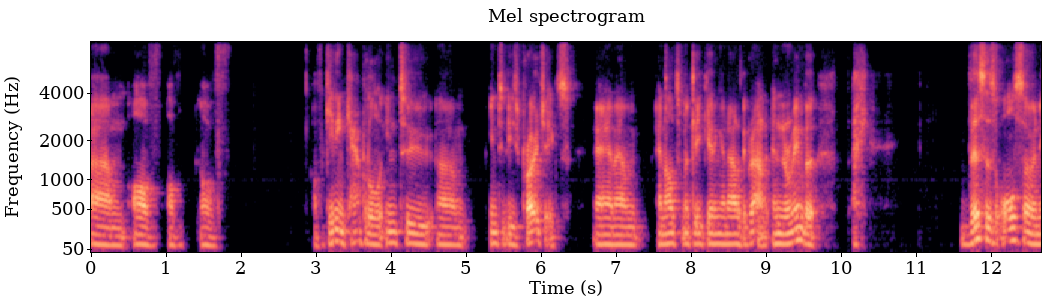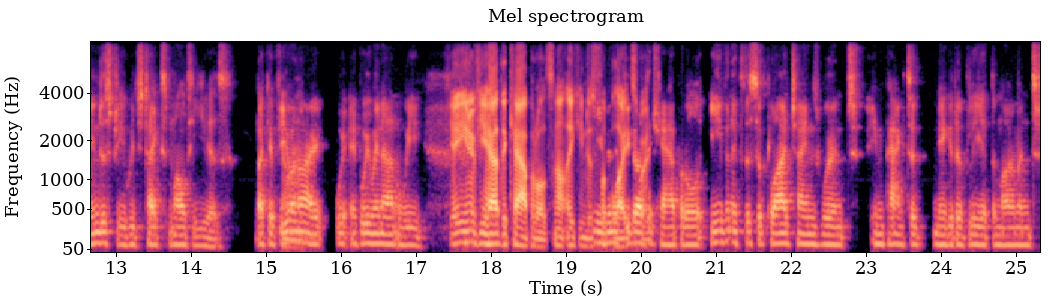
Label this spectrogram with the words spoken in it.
um, of of of of getting capital into um, into these projects and um, and ultimately getting it out of the ground. And remember, this is also an industry which takes multi years. Like if you and I, we, if we went out and we, yeah, even if you had the capital, it's not like you can just flip a light if you got switch. the capital, even if the supply chains weren't impacted negatively at the moment.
